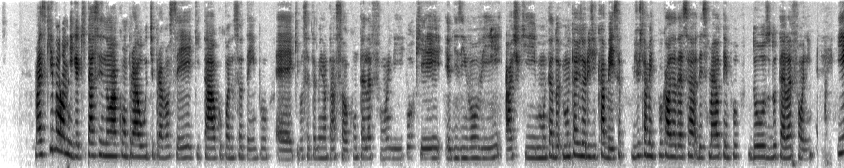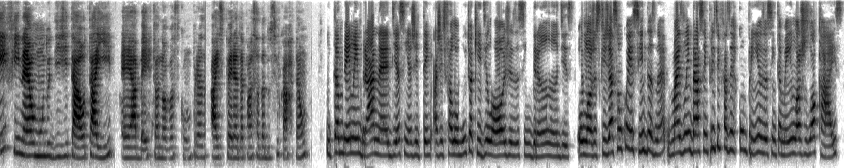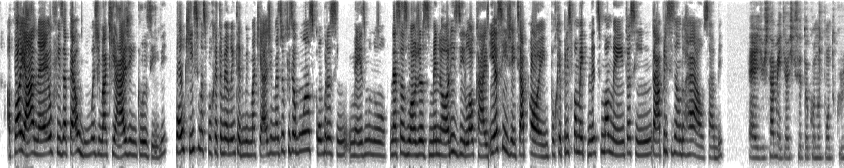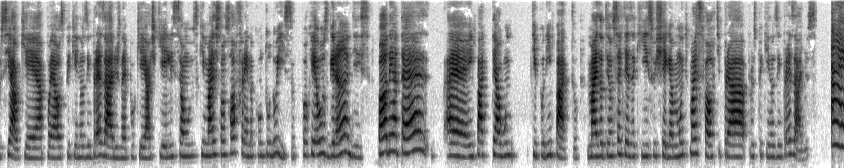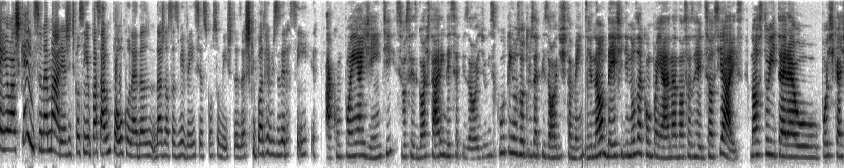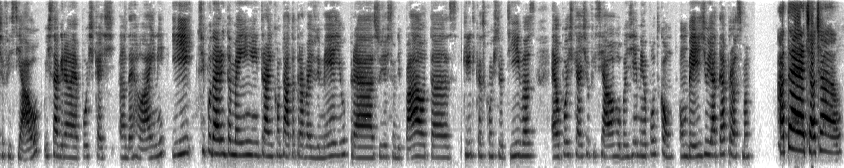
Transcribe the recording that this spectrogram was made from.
Mas que bom, amiga, que tá sendo uma compra útil para você, que tá ocupando seu tempo, é, que você também não tá só com o telefone, porque eu desenvolvi, acho que muita do, muitas dores de cabeça, justamente por causa dessa, desse maior tempo do uso do telefone. E enfim, né, o mundo digital tá aí, é aberto a novas compras, à espera da passada do seu cartão. E também lembrar, né, de assim, a gente, tem, a gente falou muito aqui de lojas, assim, grandes, ou lojas que já são conhecidas, né, mas lembrar sempre de fazer comprinhas, assim, também em lojas locais, apoiar, né, eu fiz até algumas de maquiagem, inclusive, pouquíssimas, porque também eu não entendo muito de maquiagem, mas eu fiz algumas compras, assim, mesmo no, nessas lojas menores e locais. E assim, gente, apoiem, porque principalmente nesse momento, assim, tá precisando real, sabe? É, justamente, eu acho que você tocou no ponto crucial, que é apoiar os pequenos empresários, né? Porque eu acho que eles são os que mais estão sofrendo com tudo isso. Porque os grandes podem até é, ter algum tipo de impacto, mas eu tenho certeza que isso chega muito mais forte para os pequenos empresários. É, eu acho que é isso, né, Mari? A gente conseguiu passar um pouco, né, das nossas vivências consumistas. Acho que podemos dizer assim. Acompanhem a gente. Se vocês gostarem desse episódio, escutem os outros episódios também. Não deixe de nos acompanhar nas nossas redes sociais. Nosso Twitter é o Podcast Oficial, o Instagram é Podcast Underline. E se puderem também entrar em contato através do e-mail para sugestão de pautas, críticas construtivas, é o podcastoficial.gmail.com. Um beijo e até a próxima. Até, tchau, tchau.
